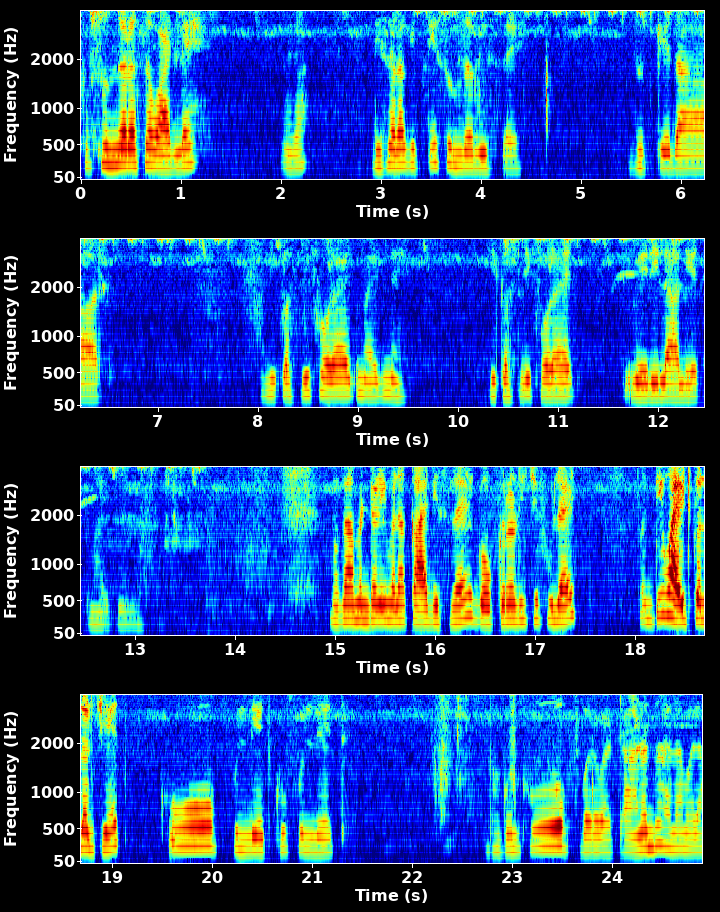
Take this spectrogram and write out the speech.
खूप सुंदर असं वाढलं आहे बघा दिसायला किती सुंदर दिसतंय. झुपकेदार. आणि कसली फळं आहेत माहीत नाही. ही कसली फळं आहेत? ती वेरीला आली आहेत माहीत नाही. बघा मंडळी मला काय दिसलं आहे गोकर्णीची फुलं आहेत पण ती व्हाईट कलरची आहेत. खूप फुलली आहेत खूप फुलली आहेत. बघून खूप बरं वाटतं. आनंद झाला मला.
